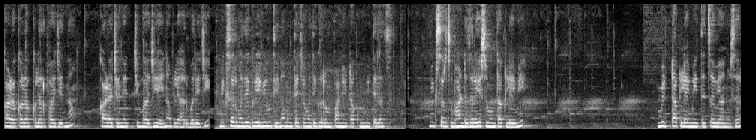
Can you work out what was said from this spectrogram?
काळा काळा कलर पाहिजेत ना. काळ्या चण्याची भाजी आहे ना आपल्या हरभऱ्याची. मिक्सरमध्ये ग्रेव्ही होती ना मग त्याच्यामध्ये गरम पाणी टाकून मी त्यालाच मिक्सरचं भांडं जरा इसळून टाकलं आहे मी. मीठ टाकलं आहे मी ते चवीनुसार.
